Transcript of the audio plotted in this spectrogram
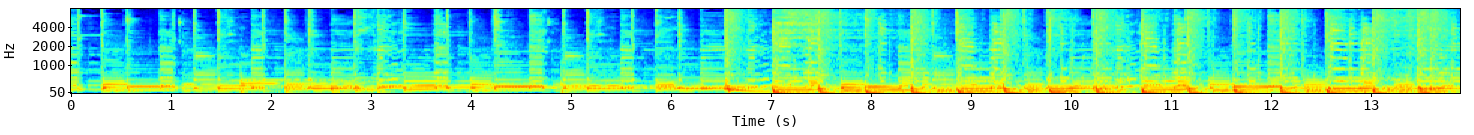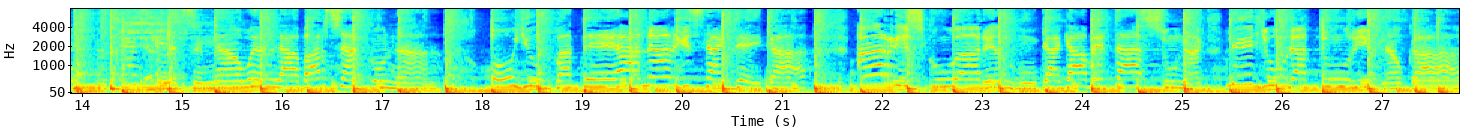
Barsakona Oiu batean ari zaiteika turig nauka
